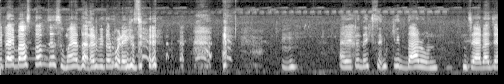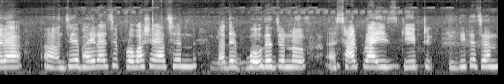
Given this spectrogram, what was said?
এটাই বাস্তব যে সুমাইয়া ধানের ভিতর পড়ে গেছে। আর এটা দেখছেন কি দারুণ। যারা যারা যে ভাইরা আছে প্রবাসে আছেন, তাদের বউদের জন্য সারপ্রাইজ গিফট দিতে চান,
